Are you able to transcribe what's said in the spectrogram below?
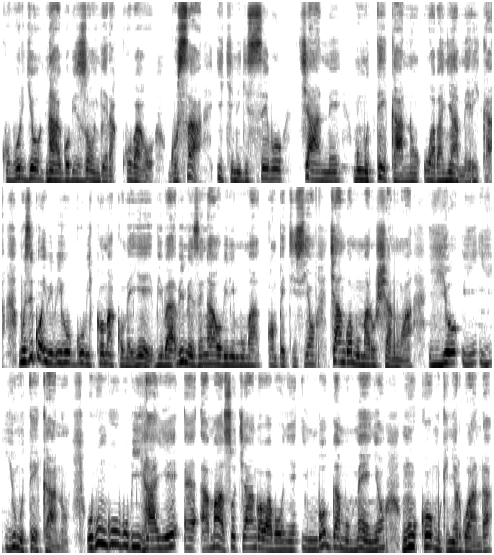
ku buryo ntago bizongera kubaho. Gusa iki ni igisebo cyane mu mutekano w'abanyamerika. Muzi ko ibi bihugu bikomakomeye biba bimeze nk'aho biri mu makompetisiyo cyangwa mu marushanwa y'umutekano. Ubu ngubu bihaye eh, amaso cyangwa babonye imboga mu menyo nk'uko mu kinyarwanda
